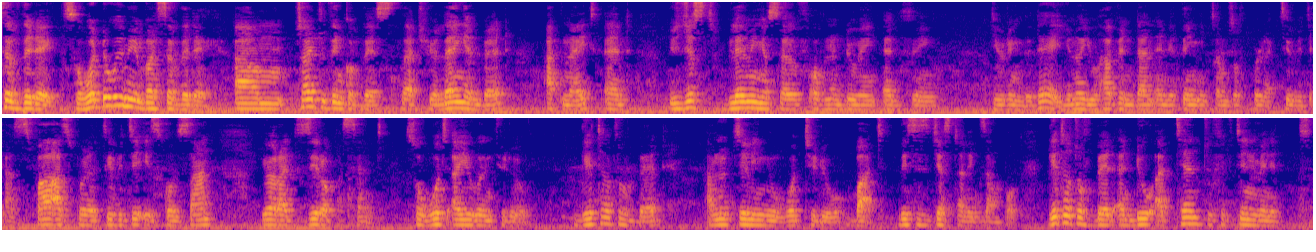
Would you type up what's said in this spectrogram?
Save the day. So what do we mean by save the day? Um, try to think of this, that you're laying in bed at night and you're just blaming yourself of not doing anything during the day. You know, you haven't done anything in terms of productivity. As far as productivity is concerned, you're at 0%. So what are you going to do? Get out of bed. I'm not telling you what to do, but this is just an example. Get out of bed and do a 10 to 15 minutes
